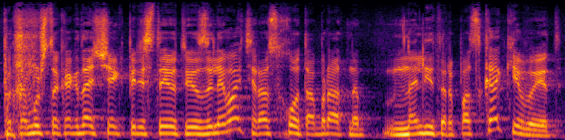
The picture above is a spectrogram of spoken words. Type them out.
Потому что когда человек перестает ее заливать, расход обратно на литр подскакивает,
